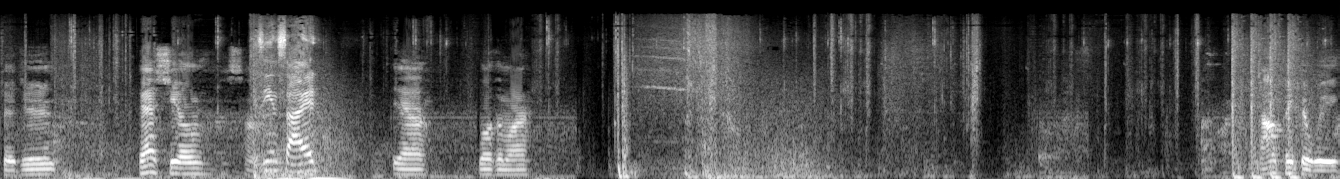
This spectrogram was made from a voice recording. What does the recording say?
Okay, dude. Yeah, shield. Is he inside? Yeah, both of them are. I don't think they're weak.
